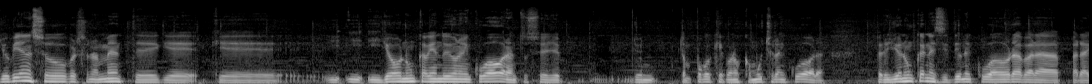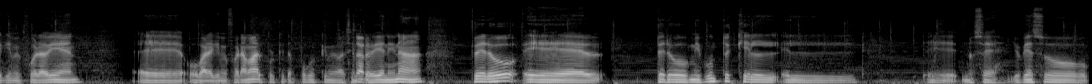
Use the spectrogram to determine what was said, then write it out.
yo pienso personalmente que, que y, y- y yo nunca habiendo ido a una incubadora, entonces yo, yo tampoco es que conozco mucho la incubadora, pero yo nunca necesité una incubadora para, para que me fuera bien eh, o para que me fuera mal, porque tampoco es que me va siempre Claro. bien ni nada, pero, eh, pero mi punto es que el, el, eh, no sé, yo pienso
